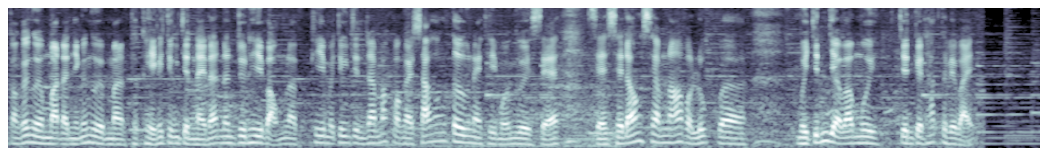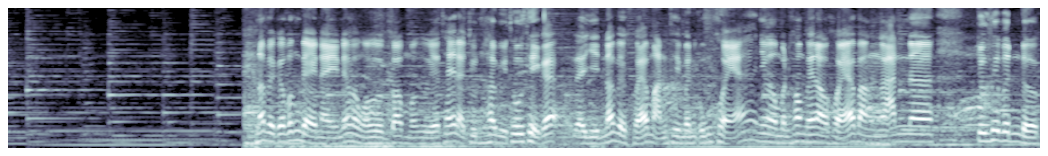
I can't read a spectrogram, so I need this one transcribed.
Còn cái người mệt là những cái người mà thực hiện cái chương trình này đó nên Jun hy vọng là khi mà chương trình ra mắt vào ngày 6 tháng 4 này thì mọi người sẽ sẽ sẽ đón xem nó vào lúc uh, 19 giờ 30 trên kênh HTV7. Nói về cái vấn đề này nếu mà mọi người coi mọi người sẽ thấy là Trương hơi bị thua thiệt á. Tại vì nói về khỏe mạnh thì mình cũng khỏe Nhưng mà mình không thể nào khỏe bằng anh uh, Trương Thế Vinh được.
